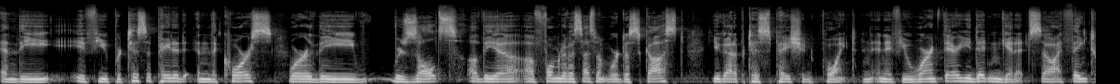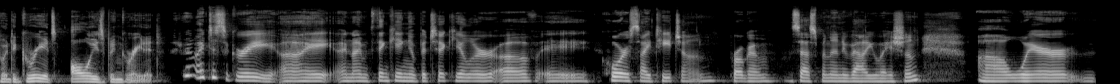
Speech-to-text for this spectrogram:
and the if you participated in the course where the results of the uh, formative assessment were discussed, you got a participation point. And, and, if you weren't there, you didn't get it. So I think to a degree, it's always been graded. I disagree. I and I'm thinking in particular of a course I teach on program assessment and evaluation, uh, where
